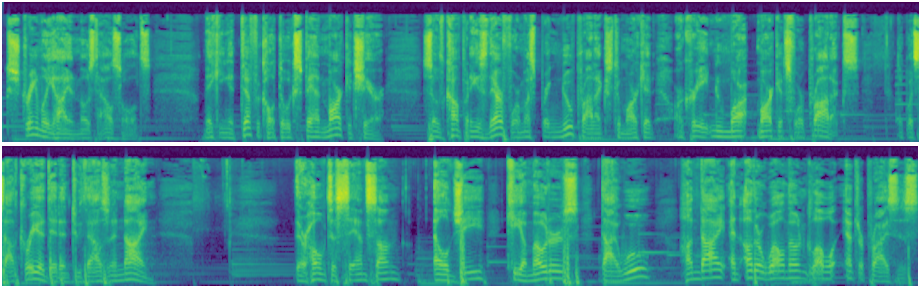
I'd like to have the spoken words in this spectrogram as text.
extremely high in most households, making it difficult to expand market share so companies therefore must bring new products to market or create new mar- markets for products. Look what South Korea did in 2009. They're home to Samsung, LG, Kia Motors, Daewoo, Hyundai, and other well known global enterprises.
